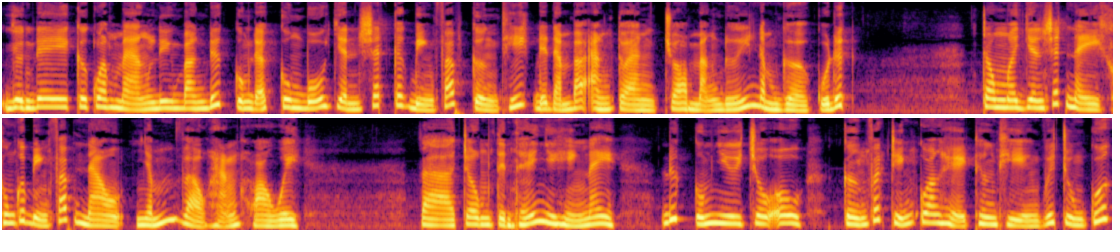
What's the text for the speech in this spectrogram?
Gần đây, cơ quan mạng Liên bang Đức cũng đã công bố danh sách các biện pháp cần thiết để đảm bảo an toàn cho mạng lưới 5G của Đức. Trong danh sách này không có biện pháp nào nhắm vào hãng Huawei. Và trong tình thế như hiện nay, Đức cũng như châu Âu cần phát triển quan hệ thân thiện với Trung Quốc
